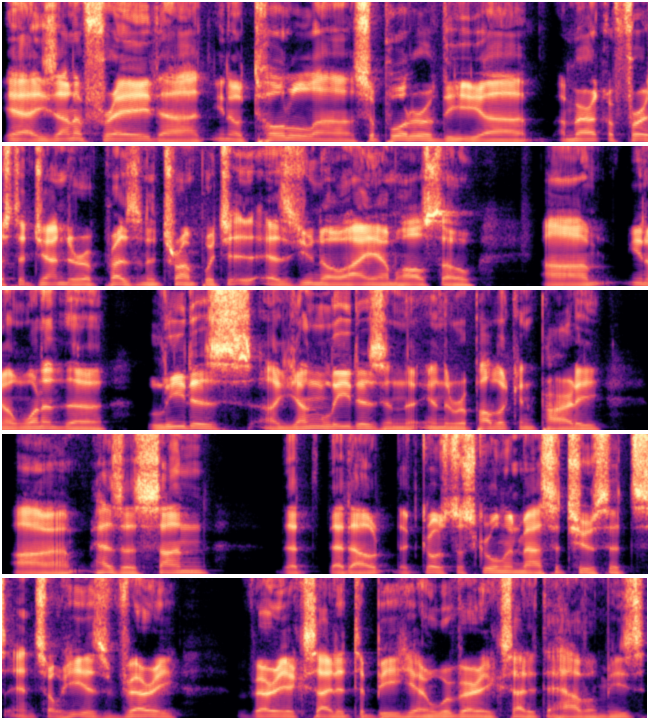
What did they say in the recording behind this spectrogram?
Yeah, he's unafraid. Uh, you know, total uh, supporter of the uh, America First agenda of President Trump, which, as you know, I am also. Um, you know, one of the leaders, uh, young leaders in the in the Republican Party, uh, has a son that that out that goes to school in Massachusetts, and so he is very very excited to be here, and we're very excited to have him. He's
